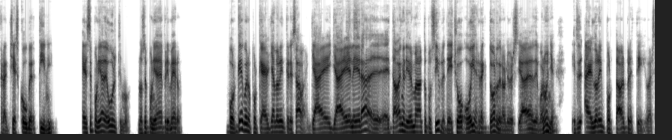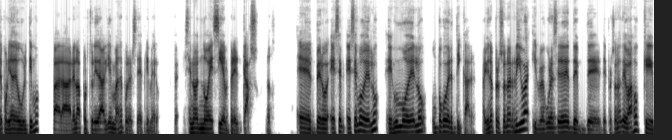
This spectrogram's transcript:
Francesco Bertini, él se ponía de último, no se ponía de primero. ¿Por qué? Bueno, porque a él ya no le interesaba. Ya, ya él era, eh, estaba en el nivel más alto posible. De hecho, hoy es rector de la Universidad de, Bolonia. Entonces, a él no le importaba el prestigio. Él se ponía de último para darle la oportunidad a alguien más de ponerse de primero. ese no, no es siempre el caso. ¿no? Eh, pero ese, ese modelo es un modelo un poco vertical. Hay una persona arriba y luego una serie de, de, de, personas debajo que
